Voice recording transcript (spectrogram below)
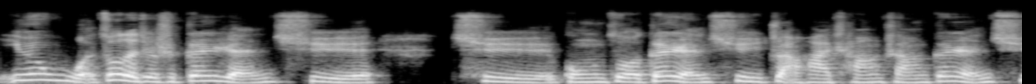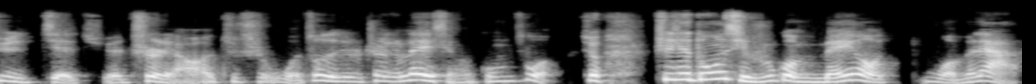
因为我做的就是跟人去去工作，跟人去转化创伤，跟人去解决治疗，就是我做的就是这个类型的工作。就这些东西如果没有我们俩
